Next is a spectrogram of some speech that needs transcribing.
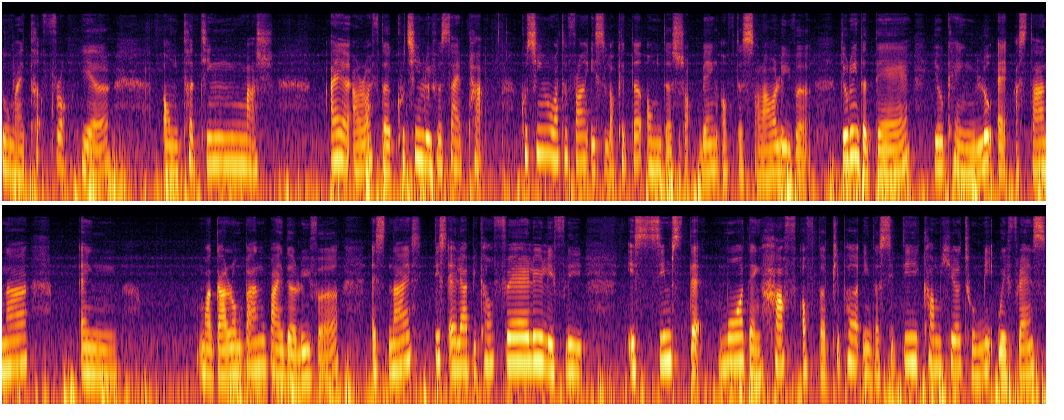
o'clock here on 13 March. I arrived the Kuching Riverside Park. Kuching waterfront is located on the short bank of the Sarawak River. During the day, you can look at Astana and Magalomban by the river. It's night, this area becomes very lively. It seems that more than half of the people in the city come here to meet with friends,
